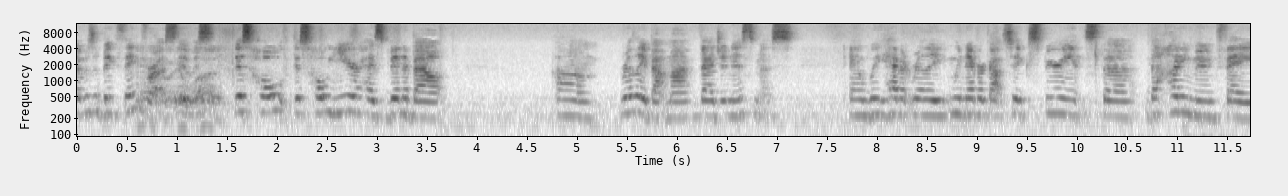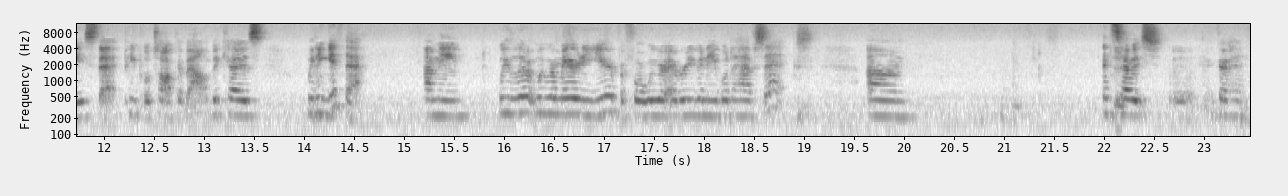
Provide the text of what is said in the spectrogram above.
it was a big thing Yeah, for us. it It, was, was. this whole this whole year has been about um, really about my vaginismus, and we haven't really we never got to experience the the honeymoon phase that people talk about because we didn't get that. I mean, we we were married a year before we were ever even able to have sex, um, and so it's Yeah. go ahead.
